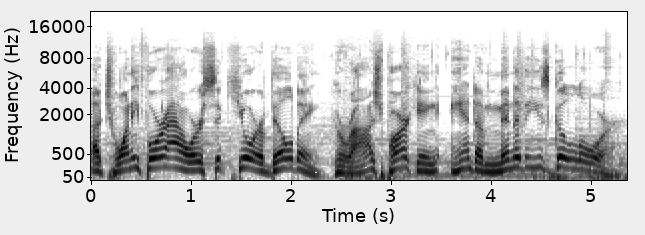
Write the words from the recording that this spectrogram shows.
a 24 hour secure building, garage parking, and amenities galore.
